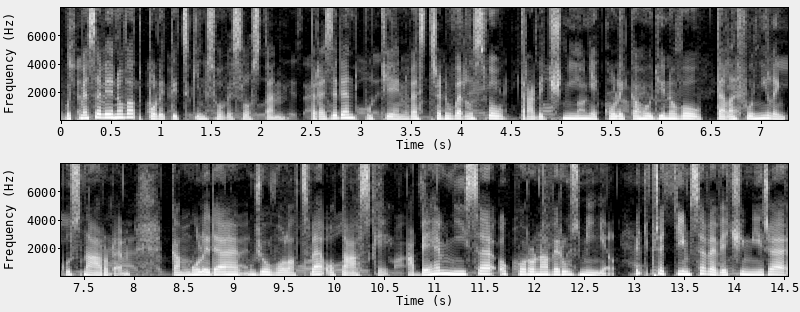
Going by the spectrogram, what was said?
Pojďme se věnovat politickým souvislostem. Prezident Putin ve středu vedl svou tradiční několika hodinovou telefonní linku s národem, kam mu lidé můžou volat své otázky a během ní se o koronaviru zmínil. Byť předtím se ve větší míře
